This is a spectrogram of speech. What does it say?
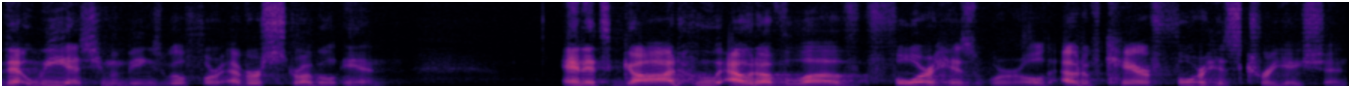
that we as human beings will forever struggle in. And it's God who, out of love for his world, out of care for his creation,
